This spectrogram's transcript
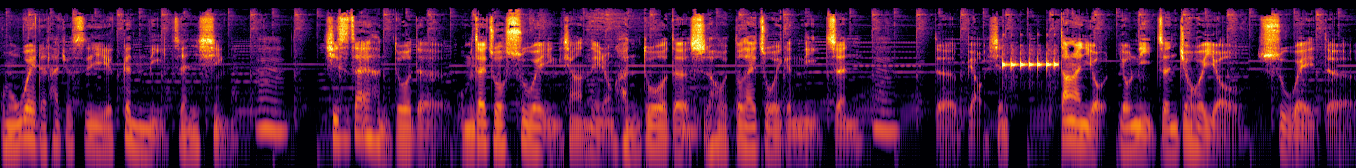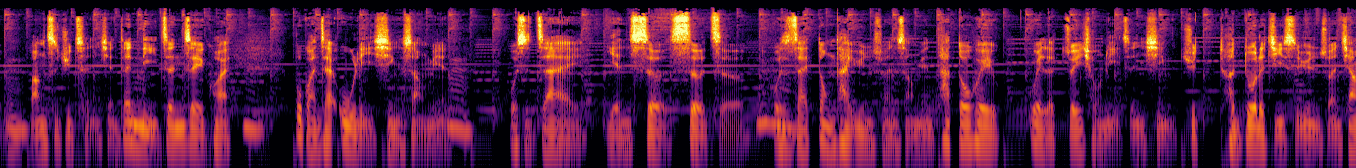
我们为的它就是一个更拟真性。嗯，其实，在很多的我们在做数位影像的内容，很多的时候都在做一个拟真。嗯。的表现，当然有有拟真就会有数位的方式去呈现。在拟真这一块，嗯，不管在物理性上面，嗯，或是在颜色色泽，或是在动态运算上面，它都会为了追求拟真性，去很多的即时运算。像，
